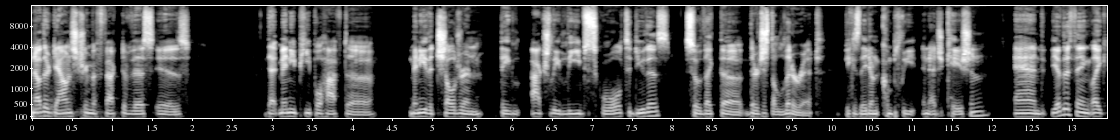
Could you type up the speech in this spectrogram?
Another mm-hmm. downstream effect of this is that many people have to, many of the children, they actually leave school to do this. So like the they're just illiterate because they don't complete an education. And the other thing, like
